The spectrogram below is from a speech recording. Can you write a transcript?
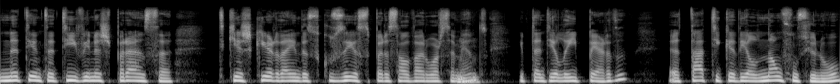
na tentativa e na esperança de que a esquerda ainda se cozesse para salvar o orçamento uhum. e, portanto, ele aí perde. A tática dele não funcionou.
